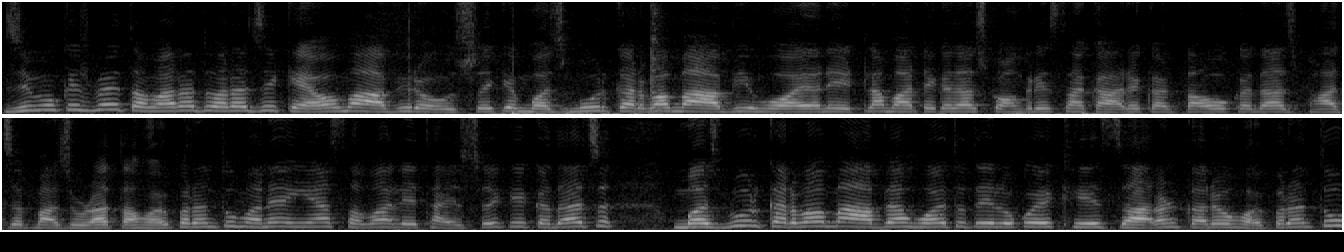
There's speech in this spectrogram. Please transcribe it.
જી મુકેશભાઈ, તમારા દ્વારા જે કહેવામાં આવી રહ્યું છે કે મજબૂર કરવામાં આવી હોય અને એટલા માટે કદાચ કોંગ્રેસના કાર્યકર્તાઓ કદાચ ભાજપમાં જોડાતા હોય, પરંતુ મને અહીંયા સવાલ એ થાય છે કે કદાચ મજબૂર કરવામાં આવ્યા હોય તો તે લોકોએ ખેસ ધારણ કર્યો હોય, પરંતુ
